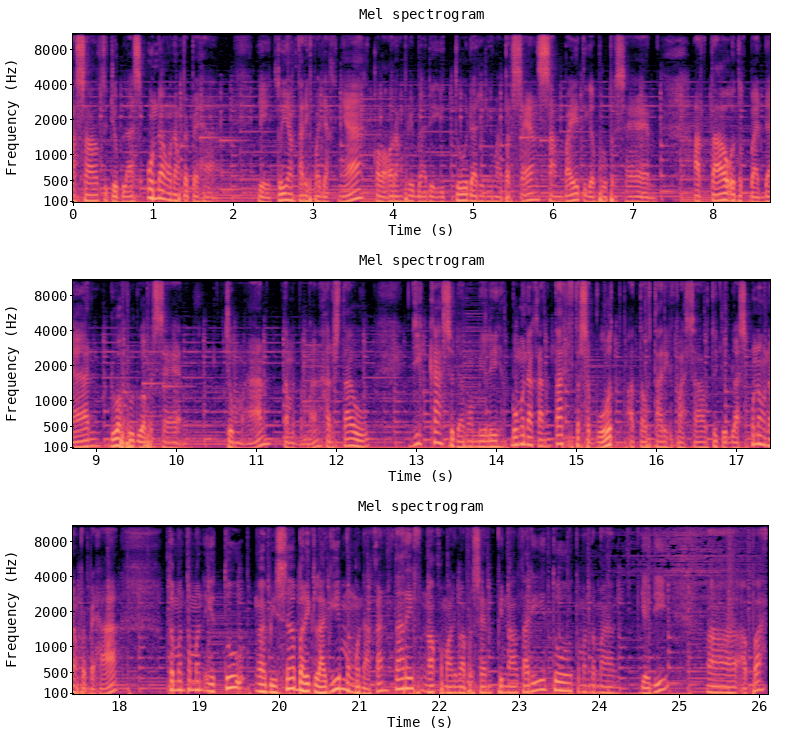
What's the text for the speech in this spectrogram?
pasal 17 Undang-Undang PPH yaitu yang tarif pajaknya kalau orang pribadi itu dari 5% sampai 30% atau untuk badan 22%. Cuman teman-teman harus tahu jika sudah memilih menggunakan tarif tersebut atau tarif pasal 17 Undang-Undang PPH teman-teman itu nggak bisa balik lagi menggunakan tarif 0,5% final tadi itu teman-teman. Jadi uh, apa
